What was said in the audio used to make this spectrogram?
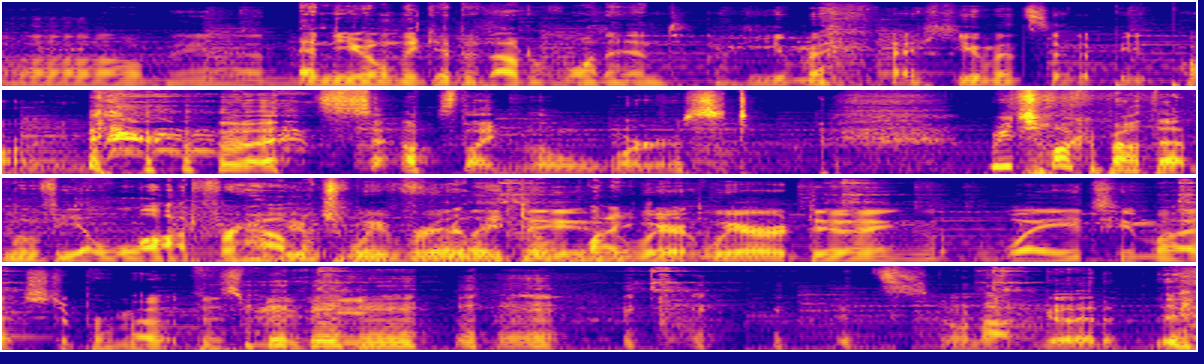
Oh man. and you only get it out of one end. a human a Human Centipede party. that sounds like the worst. We talk about that movie a lot for how much we, really, don't like we're it. we're doing way too much to promote this movie. it's so not good.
